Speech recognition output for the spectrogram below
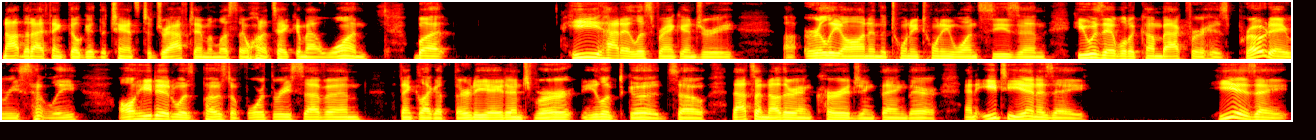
Not that I think they'll get the chance to draft him unless they want to take him at one, but he had a Lisfranc injury uh, early on in the 2021 season. He was able to come back for his pro day recently. All he did was post a 437 think like a 38 inch vert. He looked good. So that's another encouraging thing there. And Etienne is a he is a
